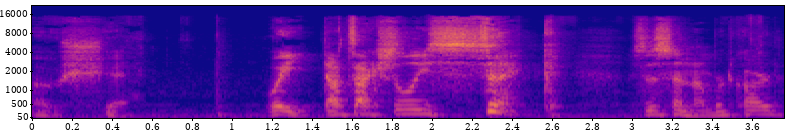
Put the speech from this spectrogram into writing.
Oh shit. Wait, that's actually sick. Is this a numbered card?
